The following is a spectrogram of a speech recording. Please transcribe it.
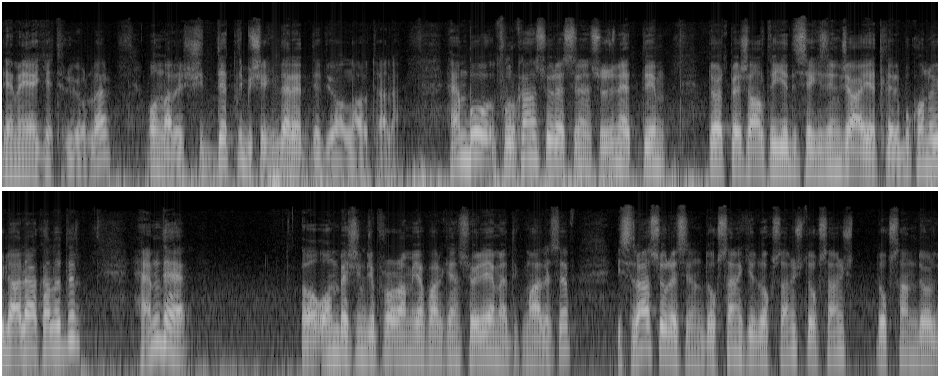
demeye getiriyorlar. Onları şiddetli bir şekilde reddediyor Allahu Teala. Hem bu Furkan suresinin sözünü ettiğim 4 5 6 7 8. ayetleri bu konuyla alakalıdır. Hem de o 15. programı yaparken söyleyemedik maalesef. İsra suresinin 92, 93, 93, 94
